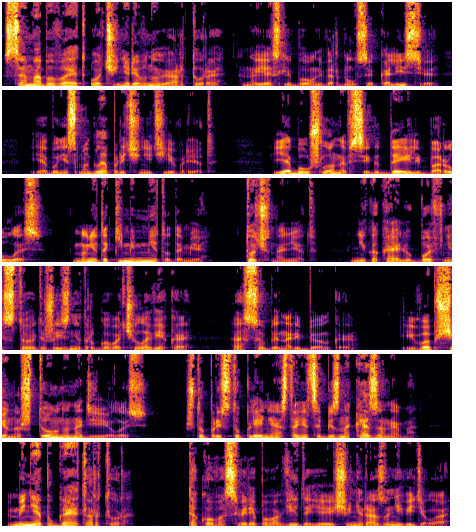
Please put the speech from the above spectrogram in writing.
Сама бывает очень ревную Артура, но если бы он вернулся к Алисе, я бы не смогла причинить ей вред. Я бы ушла навсегда или боролась, но не такими методами. Точно нет. Никакая любовь не стоит жизни другого человека, особенно ребенка. И вообще, на что она надеялась? Что преступление останется безнаказанным? Меня пугает Артур. Такого свирепого вида я еще ни разу не видела.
